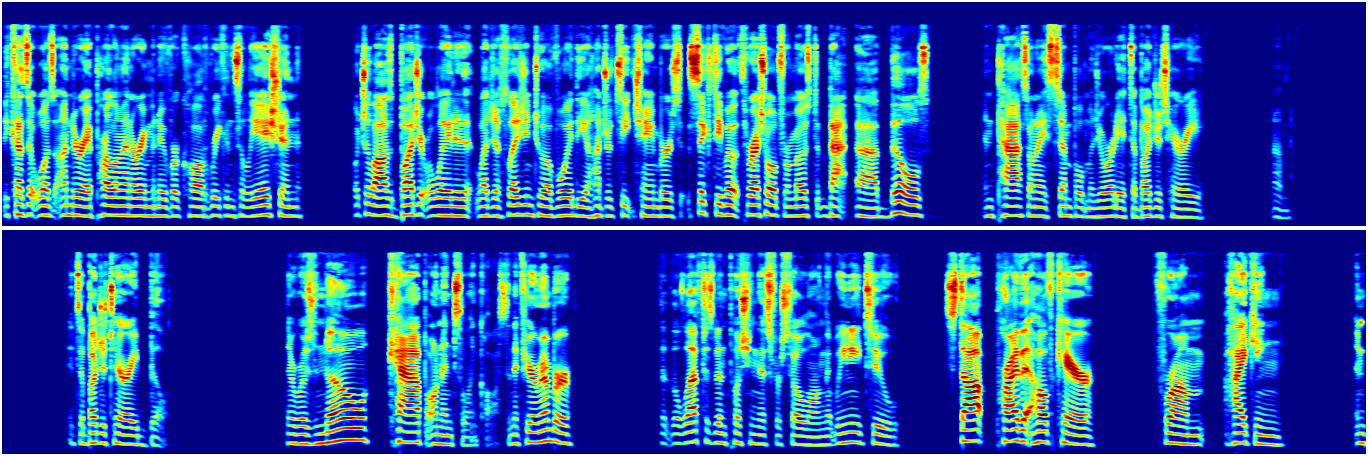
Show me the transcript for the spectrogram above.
because it was under a parliamentary maneuver called reconciliation, which allows budget related legislation to avoid the 100 seat chamber's 60 vote threshold for most ba- uh, bills and pass on a simple majority. It's a budgetary um, it's a budgetary bill. There was no cap on insulin costs. And if you remember, that the left has been pushing this for so long that we need to stop private health care from hiking in,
